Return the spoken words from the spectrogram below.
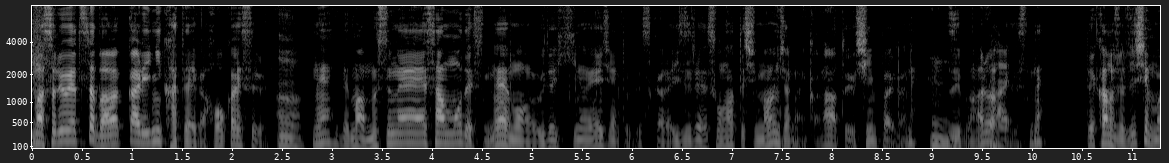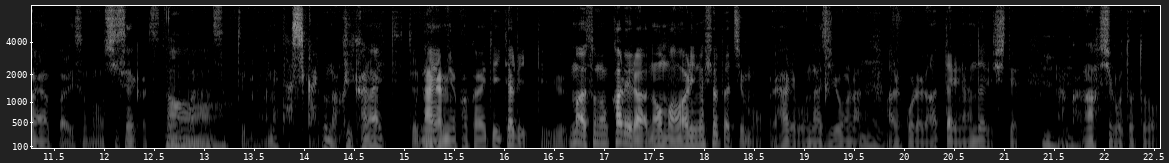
まあそれをやってたばかりに家庭が崩壊する。うん。ね、でまあ娘さんもですねもう腕利きのエージェントですからいずれそうなってしまうんじゃないかなという心配がね、うん。随分あるわけですね。で彼女自身もやっぱりその私生活とのバランスっていうのがね確かに。うまくいかないって言って悩みを抱えていたりっていうまあその彼らの周りの人たちもやはり同じようなあれこれがあったりなんだりして、なんかな仕事と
